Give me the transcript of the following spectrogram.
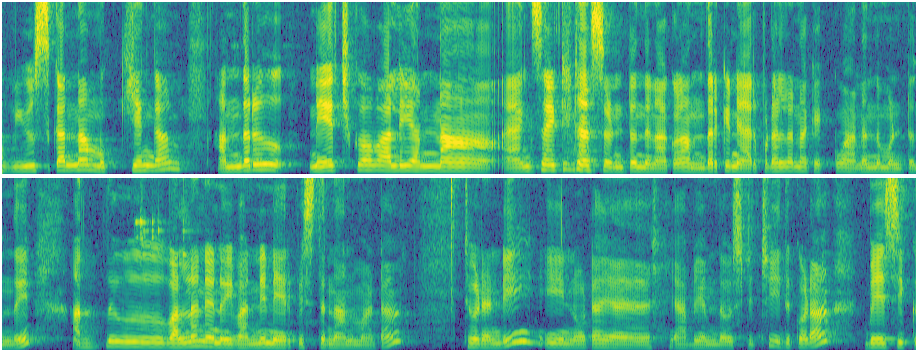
వ్యూస్ కన్నా ముఖ్యంగా అందరూ నేర్చుకోవాలి అన్న యాంగ్జైటీనెస్ ఉంటుంది నాకు. అందరికీ నేర్పడంలో నాకు ఎక్కువ ఆనందం ఉంటుంది. అందువల్ల నేను ఇవన్నీ నేర్పిస్తున్నాను అనమాట చూడండి ఈ నూట యాభై ఎనిమిదవ స్టిచ్. ఇది కూడా బేసిక్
